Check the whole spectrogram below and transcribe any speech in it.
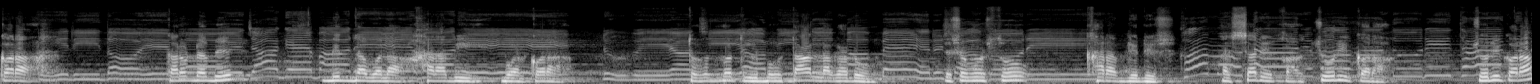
করা। কারণ নামে নিন্দা বলা খারাপি বল করা। তোহমত বহুতান লাগানো। এ সমস্ত খারাপ জিনিস। আর সারিকা চুরি করা। চুরি করা?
